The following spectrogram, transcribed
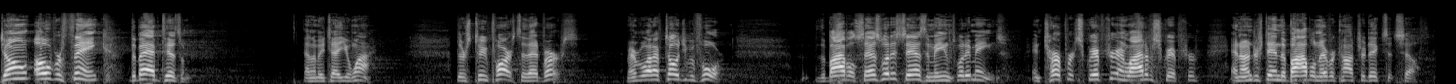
Don't overthink the baptism. And let me tell you why. There's two parts to that verse. Remember what I've told you before. The Bible says what it says and means what it means. Interpret Scripture in light of Scripture and understand the Bible never contradicts itself.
